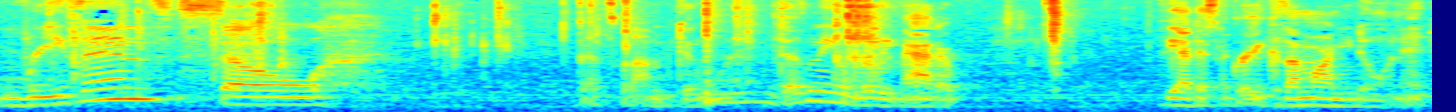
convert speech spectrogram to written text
reasons so that's what i'm doing. Doesn't even really matter if y'all disagree because i'm already doing it.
